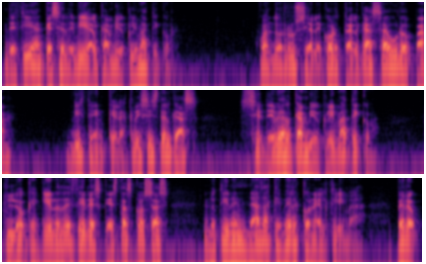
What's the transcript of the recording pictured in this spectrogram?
decían que se debía al cambio climático. Cuando Rusia le corta el gas a Europa, dicen que la crisis del gas se debe al cambio climático. Lo que quiero decir es que estas cosas no tienen nada que ver con el clima, pero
